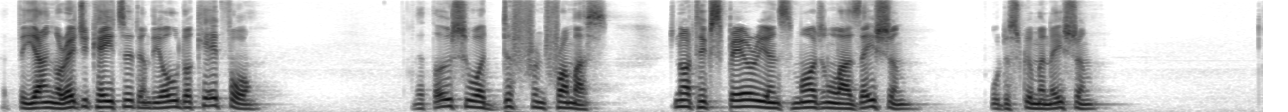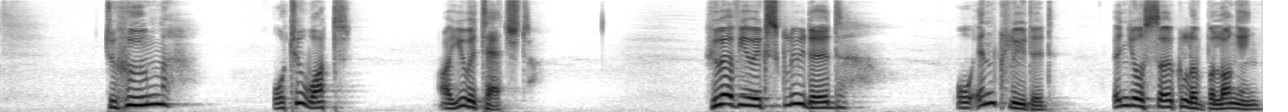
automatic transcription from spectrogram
that the young are educated and the old are cared for, that those who are different from us do not experience marginalization or discrimination. To whom or to what are you attached? Who have you excluded or included in your circle of belonging?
